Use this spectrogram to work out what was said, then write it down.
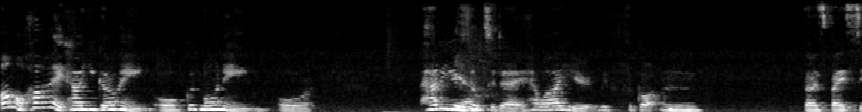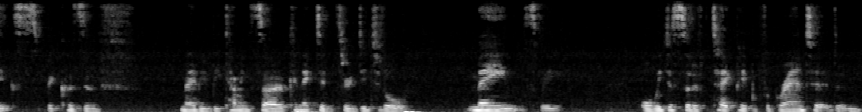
oh, hi, how are you going? Or good morning, or how do you yeah. feel today? How are you? We've forgotten those basics because of maybe becoming so connected through digital means, we or we just sort of take people for granted and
